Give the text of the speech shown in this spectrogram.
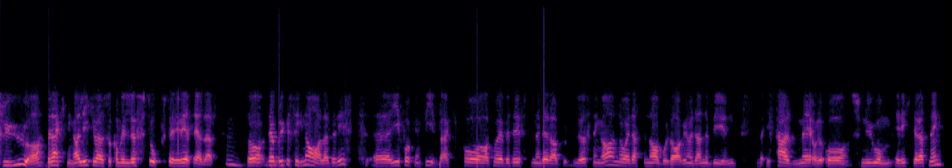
truer bemerkninger. Likevel så kan vi løfte opp det vi vet er der. Mm. Så det å bruke signaler bevisst, eh, gi folk en feedback på at nå er bedriften en del av løsninga, nå er dette nabolaget, nå er denne byen i ferd med å, å snu om i riktig retning,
